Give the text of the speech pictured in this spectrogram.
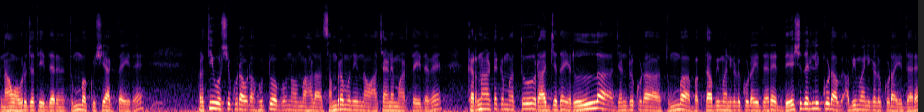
ನಾವು ಅವ್ರ ಜೊತೆ ಇದ್ದಾರೆ ತುಂಬ ಖುಷಿ ಆಗ್ತಾ ಇದೆ. ಪ್ರತಿ ವರ್ಷ ಕೂಡ ಅವರ ಹುಟ್ಟುಹಬ್ಬವನ್ನು ಬಹಳ ಸಂಭ್ರಮದಿಂದ ನಾವು ಆಚರಣೆ ಮಾಡ್ತಾ ಇದ್ದೇವೆ. ಕರ್ನಾಟಕ ಮತ್ತು ರಾಜ್ಯದ ಎಲ್ಲ ಜನರು ಕೂಡ ತುಂಬ ಭಕ್ತಾಭಿಮಾನಿಗಳು ಕೂಡ ಇದ್ದಾರೆ. ದೇಶದಲ್ಲಿ ಕೂಡ ಅಭಿಮಾನಿಗಳು ಕೂಡ ಇದ್ದಾರೆ.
